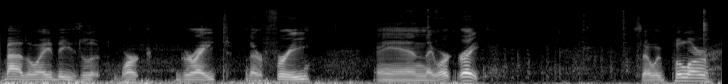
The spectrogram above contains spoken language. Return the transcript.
By the way, these look work great. They're free and they work great. So we pull our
